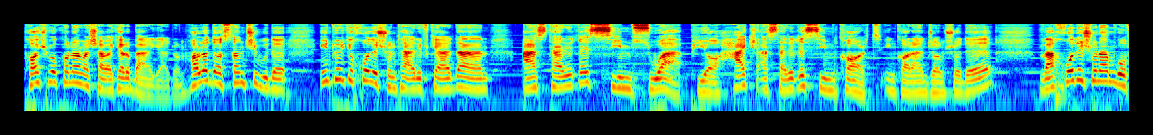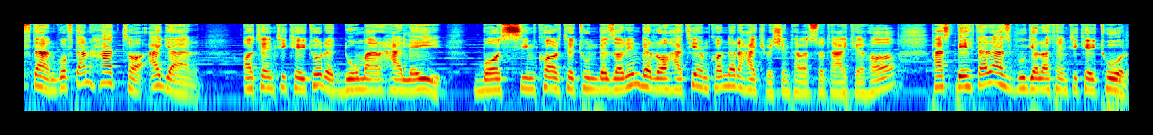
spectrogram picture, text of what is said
پاک بکنن و شبکه رو برگردون حالا داستان چی بوده؟ اینطور که خودشون تعریف کردن از طریق SIM swap یا هک از طریق سیم کارت این کار انجام شده و خودشون هم گفتن گفتن حتی اگر authenticator دو مرحله ای با سیم کارتتون بذارین به راحتی امکان داره هک بشین توسط هکرها پس بهتر از Google Authenticator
